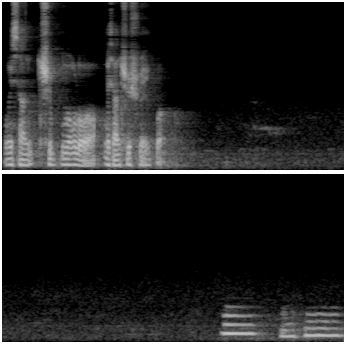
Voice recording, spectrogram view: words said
我想吃菠萝，我想吃水果。嗯嗯嗯。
